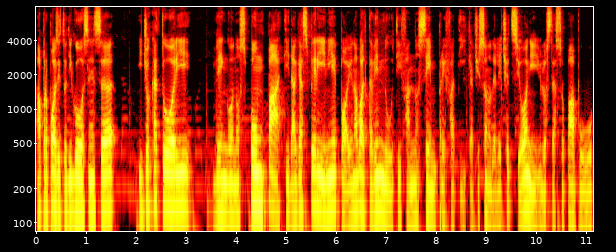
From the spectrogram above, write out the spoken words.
A proposito di Gosens, i giocatori vengono spompati da Gasperini e poi una volta venduti fanno sempre fatica. Ci sono delle eccezioni, lo stesso Papu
